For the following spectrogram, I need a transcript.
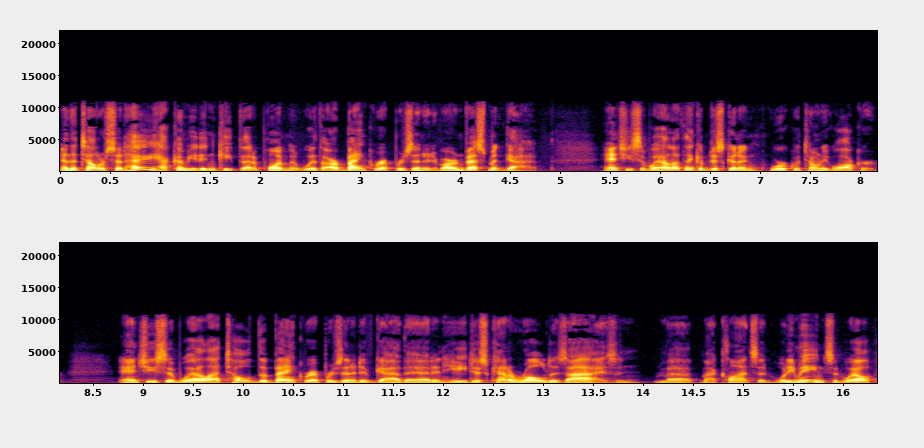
and the teller said, Hey, how come you didn't keep that appointment with our bank representative, our investment guy? And she said, Well, I think I'm just going to work with Tony Walker. And she said, Well, I told the bank representative guy that, and he just kind of rolled his eyes. And my, my client said, What do you mean? said, Well,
